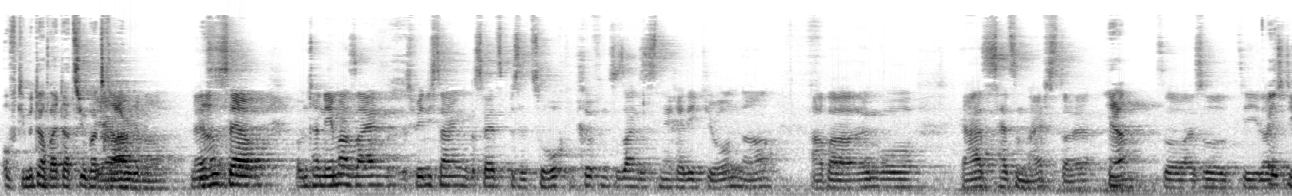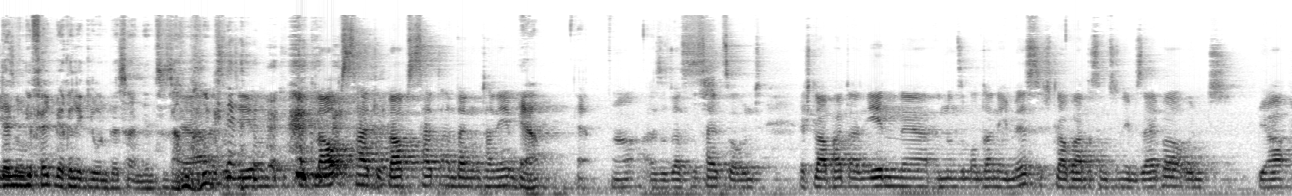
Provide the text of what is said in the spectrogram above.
auf die Mitarbeiter zu übertragen. Ja, genau. Ja, es ist ja Unternehmer sein, ich will nicht sagen, das wäre jetzt ein bisschen zu hoch gegriffen zu sagen, das ist eine Religion, ne? aber irgendwo, ja, es ist halt so ein Lifestyle. Ja. ne? So, also die Leute, die Dann so, gefällt mir Religion besser in dem ja, Zusammenhang. also die, und du glaubst halt, du glaubst halt an dein Unternehmen. Ja, ja. Ja, also das ist halt so. Und ich glaube halt an jeden, der in unserem Unternehmen ist. Ich glaube an das Unternehmen selber. Und ja,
